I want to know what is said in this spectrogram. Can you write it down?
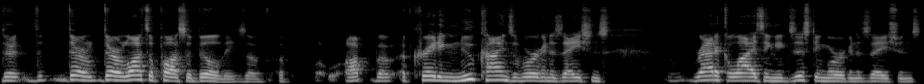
there, there, there are lots of possibilities of, of, of creating new kinds of organizations, radicalizing existing organizations,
